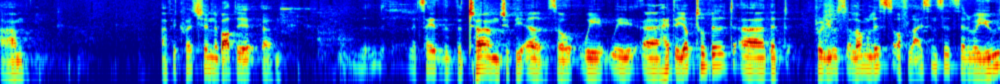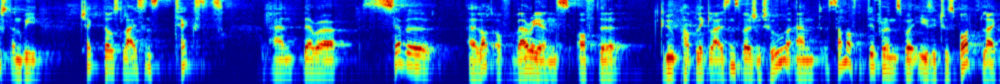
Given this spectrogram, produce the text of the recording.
Um, I have a question about the, um, the let's say, the, the, term GPL. So we, we uh, had the Yocto build uh, that produced a long list of licenses that were used, and we checked those license texts, and there were several, a lot of variants of the GNU public license version 2, and some of the difference were easy to spot, like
